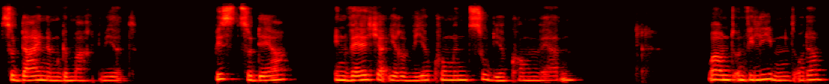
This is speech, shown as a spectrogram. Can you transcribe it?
zu deinem gemacht wird, bis zu der, in welcher ihre Wirkungen zu dir kommen werden. Und, und wie liebend, oder?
